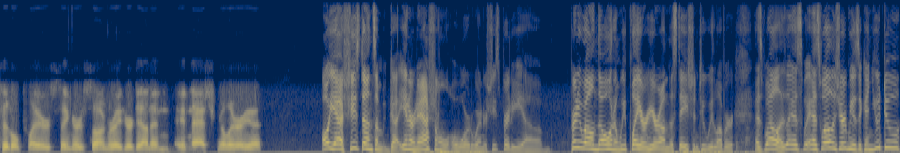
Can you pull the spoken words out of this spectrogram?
fiddle player, singer, songwriter down in in Nashville area. Oh yeah, she's done some got international award winner. She's pretty um, pretty well known, and we play her here on the station too. We love her as well as as, as well as your music. And you do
